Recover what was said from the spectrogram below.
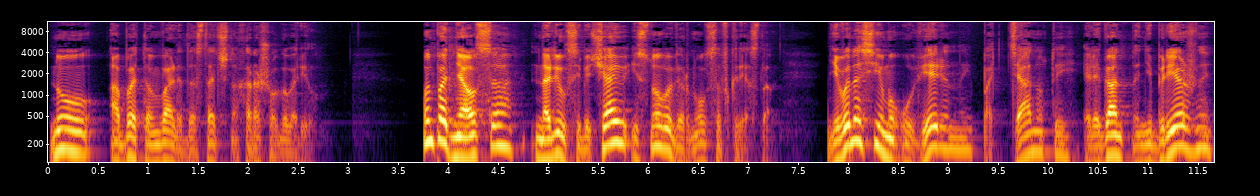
Ну, об этом Валя достаточно хорошо говорил. Он поднялся, налил себе чаю и снова вернулся в кресло. Невыносимо уверенный, подтянутый, элегантно небрежный,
